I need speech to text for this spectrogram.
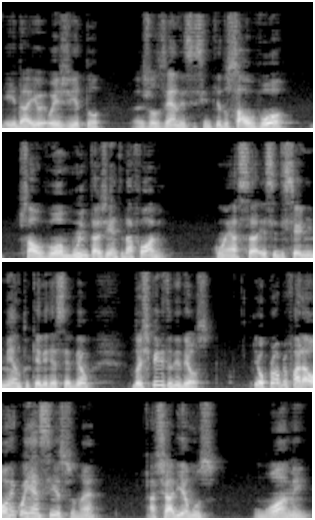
E daí o Egito, José, nesse sentido, salvou, salvou muita gente da fome, com essa, esse discernimento que ele recebeu do Espírito de Deus. E o próprio Faraó reconhece isso, não é? Acharíamos um homem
